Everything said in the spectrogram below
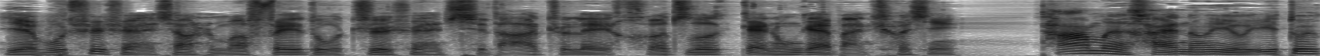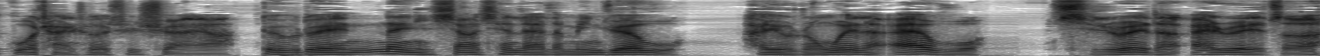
也不去选像什么飞度、致炫、骐达之类合资盖中盖版车型，他们还能有一堆国产车去选呀，对不对？那你像现在的名爵五，还有荣威的 i 五、奇瑞的艾瑞泽、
